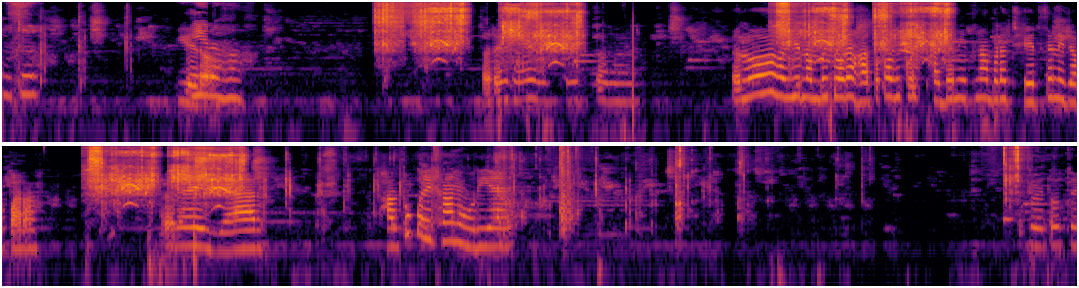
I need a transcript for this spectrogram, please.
उधर। ये ये रहा। रहा। अरे देखता चलो ये लंबे चौड़े हाथों का भी कोई फ़ायदा नहीं इतना बड़ा छेद से नहीं जा पा रहा। अरे यार फालतू परेशान हो रही है। बैठो थे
